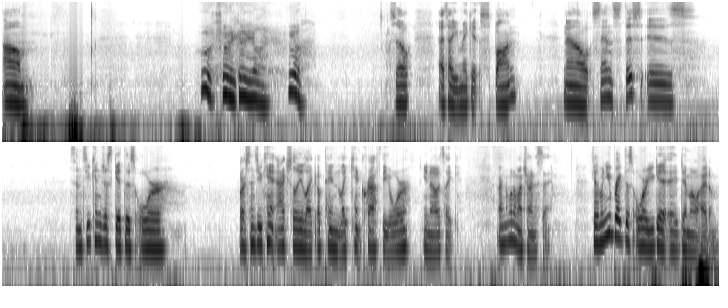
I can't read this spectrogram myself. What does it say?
um, oh, sorry, got yawn. So that's how you make it spawn. Now, since this is, since you can just get this ore, or since you can't actually like obtain, like can't craft the ore, you know, it's like, or what am I trying to say? Because when you break this ore, you get a demo item,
